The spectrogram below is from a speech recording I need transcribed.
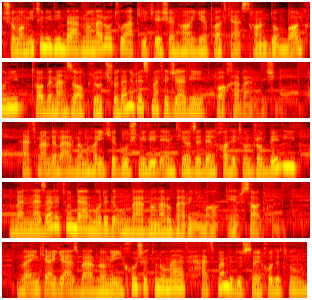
شما می‌تونید این برنامه رو تو اپلیکیشن های پادکست‌خوان دنبال کنید تا به محض آپلود شدن قسمت جدید با خبر بشید. حتما به برنامه هایی که گوش می‌دید امتیاز دلخواهتون رو بدید و نظرتون در مورد اون برنامه رو برای ما ارسال کنید. و اینکه اگه از برنامه خوشتون اومد حتما به دوستای خودتون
